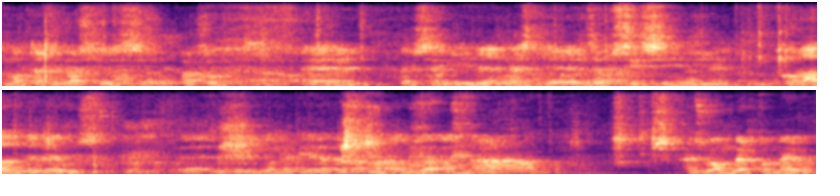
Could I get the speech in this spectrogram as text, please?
Moltes gràcies, Paco. Eh, per en aquest exercici coral de veus, eh, jo li donaria la paraula a, a Joan Bertomeu,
